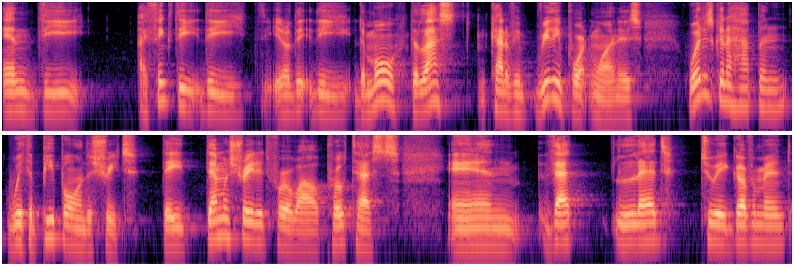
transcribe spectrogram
and the, I think the the you know the the the more the last kind of really important one is what is going to happen with the people on the streets? They demonstrated for a while, protests, and that led to a government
